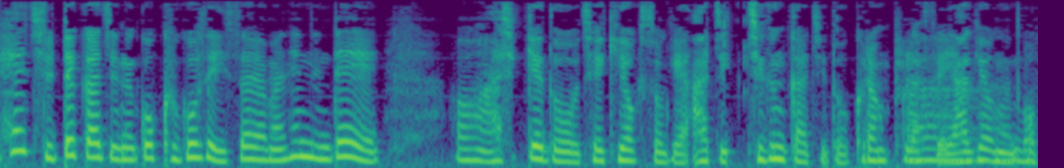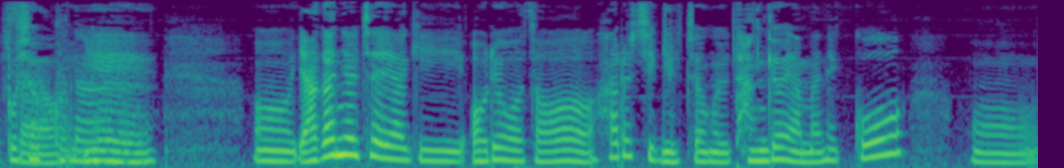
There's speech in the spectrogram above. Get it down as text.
해질 때까지는 꼭 그곳에 있어야만 했는데 어, 아쉽게도 제 기억 속에 아직 지금까지도 그랑플라스의 아, 야경은 없어요. 보셨구나. 예. 어, 야간 열차 예약이 어려워서 하루씩 일정을 당겨야만 했고, 어,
